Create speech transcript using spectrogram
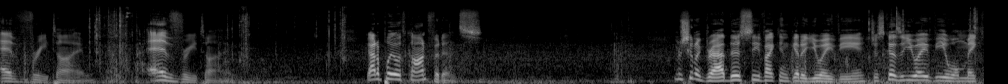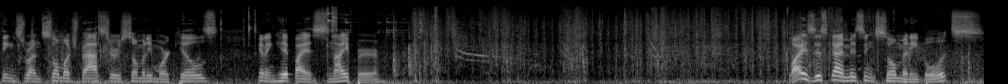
every time. Every time. Got to play with confidence. I'm just going to grab this, see if I can get a UAV. Just because a UAV will make things run so much faster, so many more kills. Getting hit by a sniper. Why is this guy missing so many bullets?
